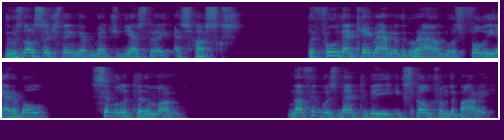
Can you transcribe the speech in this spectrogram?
there was no such thing I mentioned yesterday as husks. The food that came out of the ground was fully edible, similar to the mud. Nothing was meant to be expelled from the body.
